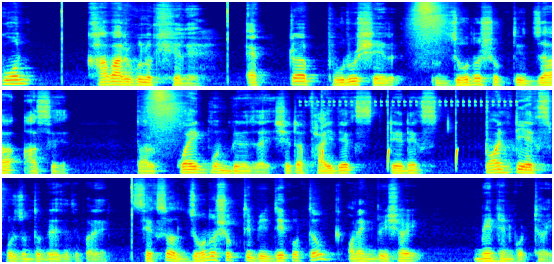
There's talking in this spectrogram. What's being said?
কোন খাবারগুলো খেলে একটা পুরুষের যৌন শক্তি যা আছে তার কয়েক গুণ বেড়ে যায়, সেটা five X ten X twenty X পর্যন্ত বেড়ে যেতে পারে। সেক্সুয়াল যৌন শক্তি বৃদ্ধি করতেও অনেক বিষয় মেনটেন করতে হয়।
